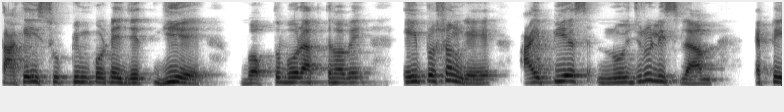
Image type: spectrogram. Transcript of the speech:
তাকেই সুপ্রিম কোর্টে যে গিয়ে বক্তব্য রাখতে হবে। এই প্রসঙ্গে আইপিএস নজরুল ইসলাম একটি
